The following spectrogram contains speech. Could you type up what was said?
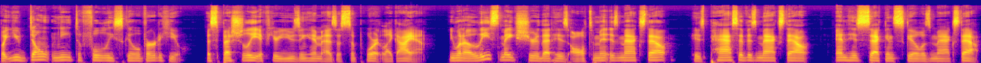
but you don't need to fully skill Verdehile, especially if you're using him as a support like I am. You want to at least make sure that his ultimate is maxed out, his passive is maxed out, and his second skill is maxed out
